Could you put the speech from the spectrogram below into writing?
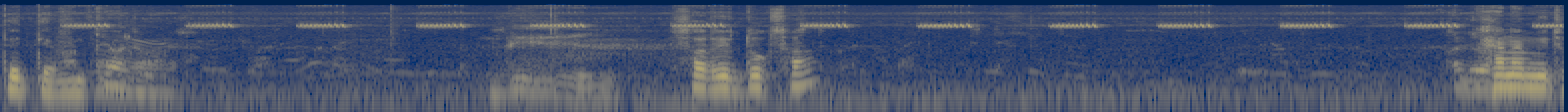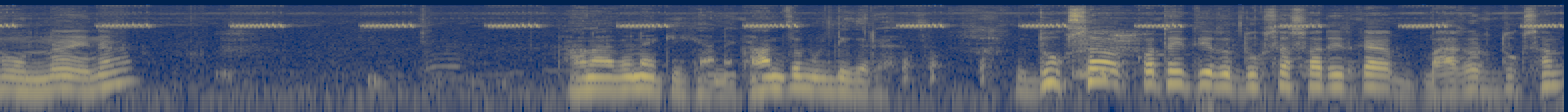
त्यति भन्छ शरीर दुख्छ? खाना मिठो हुन्न होइन? खाना पनि के खाने? खान्छ उल्टी गरेर दुख्छ? कतैतिर दुख्छ? शरीरका भागहरू दुख्छन्?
